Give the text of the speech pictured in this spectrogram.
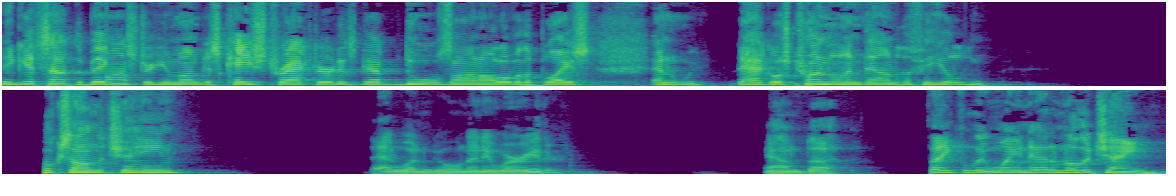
He gets out the big monster, humongous case tractor, and it's got duals on all over the place. And we, Dad goes trundling down to the field and hooks on the chain. Dad wasn't going anywhere either. And uh, thankfully, Wayne had another chain.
